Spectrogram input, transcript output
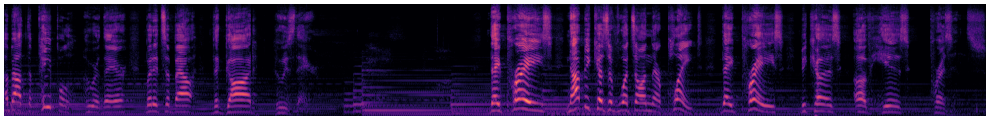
about the people who are there, but it's about the God who is there. They praise not because of what's on their plate, they praise because of His presence.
